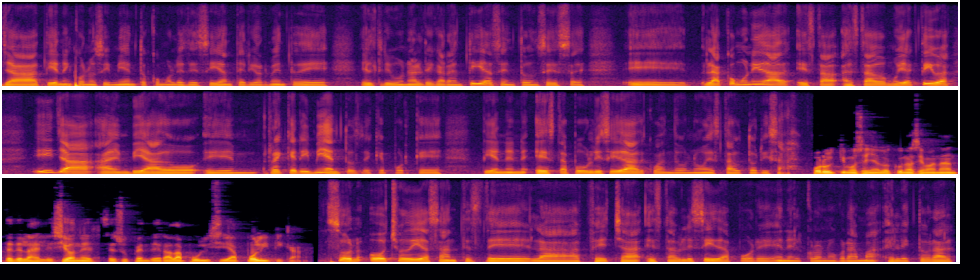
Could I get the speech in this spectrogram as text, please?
ya tienen conocimiento, como les decía anteriormente, del el Tribunal de Garantías, entonces eh, eh, la comunidad está, ha estado muy activa y ya ha enviado em, requerimientos de que por qué tienen esta publicidad cuando no está autorizada. Por último, señaló que una semana antes de las elecciones se suspenderá la publicidad política. Son ocho días antes de la fecha establecida por, en el cronograma electoral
